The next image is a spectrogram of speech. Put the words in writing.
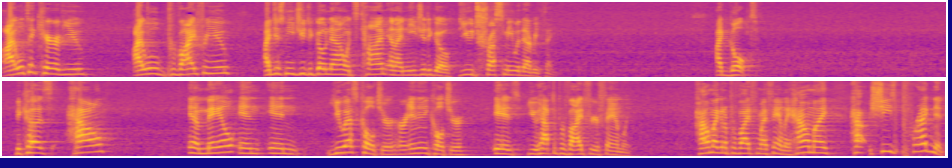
I will take care of you, I will provide for you. I just need you to go now. It's time, and I need you to go. Do you trust me with everything? I gulped. Because how, in a male in, in US culture or in any culture, is you have to provide for your family. How am I going to provide for my family? How am I, how, she's pregnant.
